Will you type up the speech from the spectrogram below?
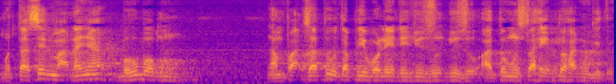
Muttasil maknanya berhubung Nampak satu tapi boleh dijuzuk-juzuk Atau mustahil Tuhan begitu.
